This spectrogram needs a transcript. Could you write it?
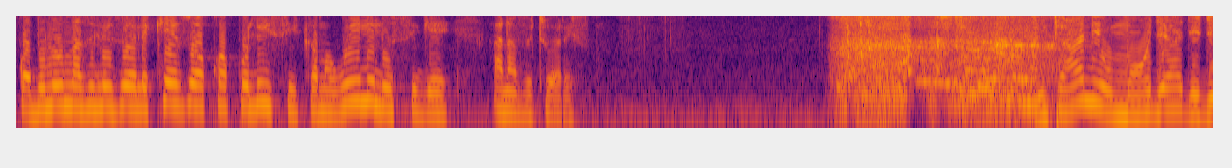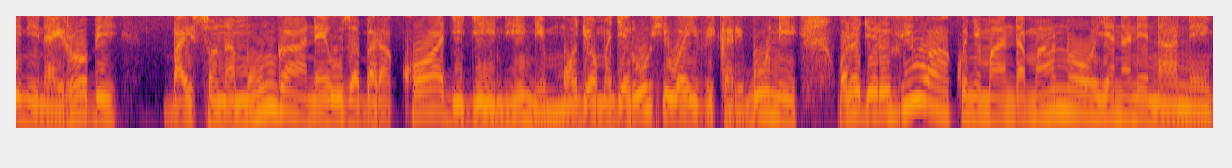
kwa dhuluma zilizoelekezwa kwa polisi, kama Willy Lusige anavyotuarifu. Mtaani Umoja jijini Nairobi, Bison Amunga anayeuza barakoa jijini ni mmoja wa majeruhi wa hivi karibuni waliojeruhiwa kwenye maandamano ya nane nane.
